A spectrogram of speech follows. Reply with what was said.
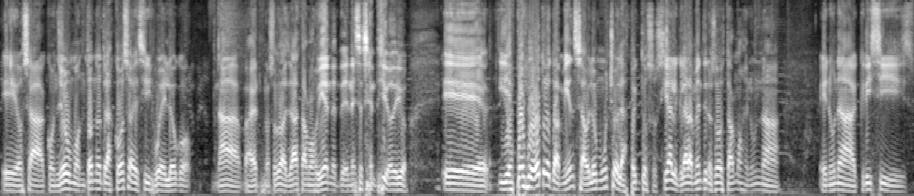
Eh, o sea, conlleva un montón de otras cosas. Decís, güey, loco, nada, a ver, nosotros allá estamos bien en- en ese sentido, digo. Eh, y después lo otro también se habló mucho del aspecto social. Claramente nosotros estamos en una, en una crisis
